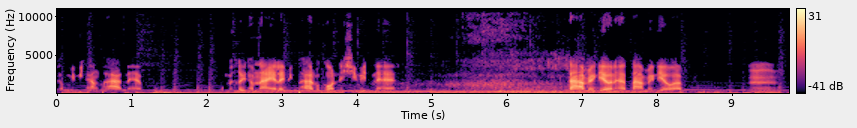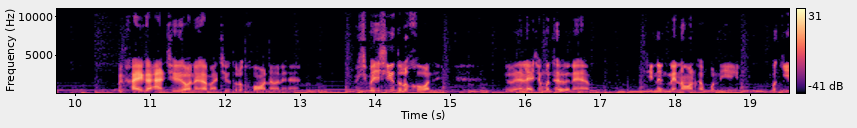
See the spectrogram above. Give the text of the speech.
ครับไม่มีทางพลาดนะครับ ผมไม่เคยทำนายอะไรผิดพลาดมาก่อนในชีวิตนะฮะตามอย่างเดียวนะฮะตามอย่างเดียวครับ อืม ใครก็อ่านชื่อเอานะครับ อ่านชื่อตัวละครเอานะฮะไม่ใช่ชื่อตัวละครสิเออนั่นแหละช่างมันเถอะนะครับ ที่หนึ่งแน่นอนครับคนนี้เมื่อกี้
